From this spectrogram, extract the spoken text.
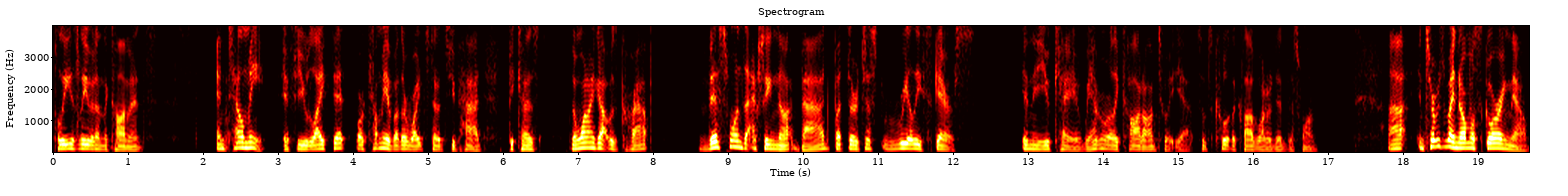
Please leave it in the comments and tell me if you liked it or tell me of other white stouts you've had because the one I got was crap. This one's actually not bad, but they're just really scarce in the UK. We haven't really caught on to it yet. So it's cool that Cloudwater did this one. Uh, in terms of my normal scoring now,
